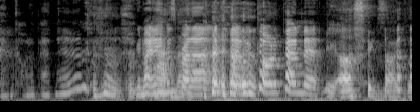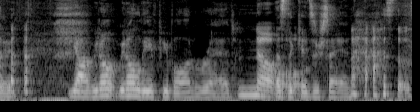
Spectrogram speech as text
I'm codependent. We're gonna My name is Brenna. that. I'm codependent. yes, exactly. yeah, we don't we don't leave people on read, No, as the kids are saying. as those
